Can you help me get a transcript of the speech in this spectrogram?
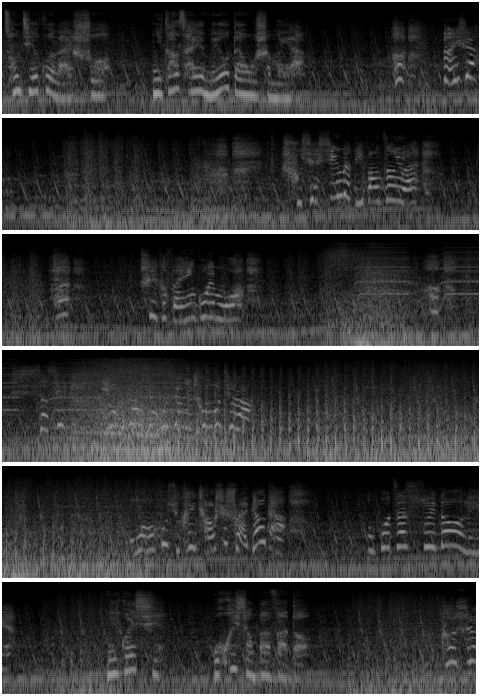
从结果来说，你刚才也没有耽误什么呀。啊，等一下。出现新的敌方增援，啊，这个反应规模，啊，小心，有个大家伙向你冲过去了。我们或许可以尝试甩掉它，不过在隧道里，没关系，我会想办法的。可是，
